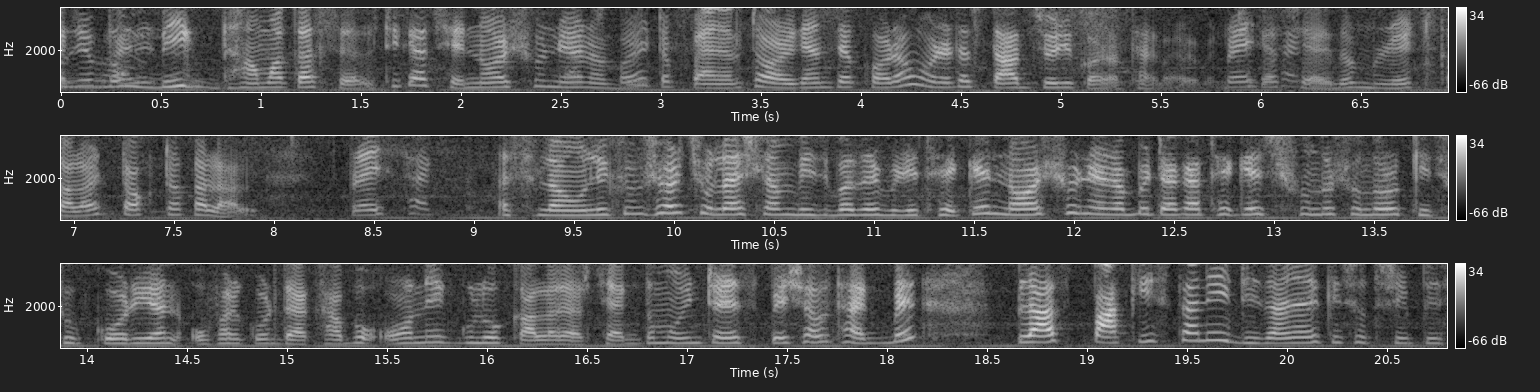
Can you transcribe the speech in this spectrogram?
একদম বিগ ধামাকা সেল ঠিক আছে? নয়শো নিরানব্বই। এটা প্যানেলটা অর্গানজা করা ওনাটা তার জড়ি করা থাকবে। ঠিক আছে? একদম রেড কালার টকটকা লাল। প্রাইস থাকবে। আসসালামু আলাইকুম স্যার চলে আসলাম বীজবাজার বিড়ি থেকে। নয়শো নিরানব্বই টাকা থেকে সুন্দর সুন্দর কিছু কোরিয়ান ওভারকোট দেখাবো। অনেকগুলো কালার আছে একদম উইন্টার স্পেশাল থাকবে। প্লাস পাকিস্তানি ডিজাইনের কিছু থ্রি পিস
